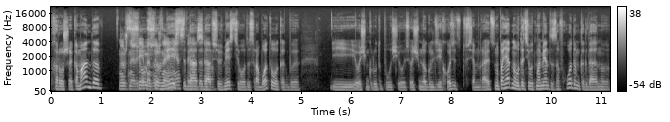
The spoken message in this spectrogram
хорошая команда. Нужное все, время, все нужное вместе, место. да, да, да, все вместе вот и сработало, как бы. И очень круто получилось. Очень много людей ходит, всем нравится. Ну, понятно, вот эти вот моменты за входом, когда, ну,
